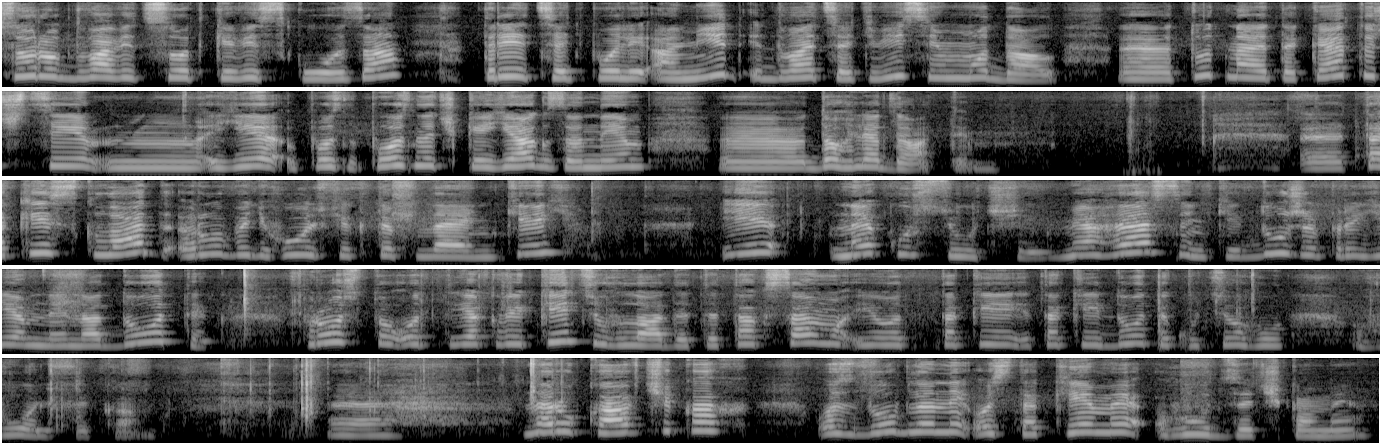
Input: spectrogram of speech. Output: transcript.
42% віскоза, 30 поліамід і 28 модал. Е, Тут на етикеточці є позначки, як за ним е, доглядати. Е, Такий склад робить гольфік тепленький і не кусючий. М'ягесенький, дуже приємний на дотик. Просто от як ви кицю гладите, так само і от такий, такий дотик у цього гольфика. Е, на рукавчиках оздоблений ось такими гудзичками.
